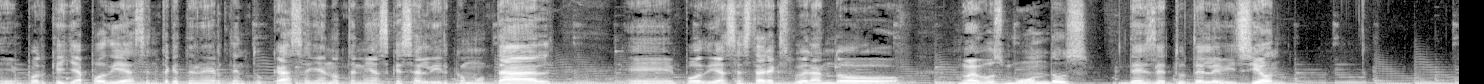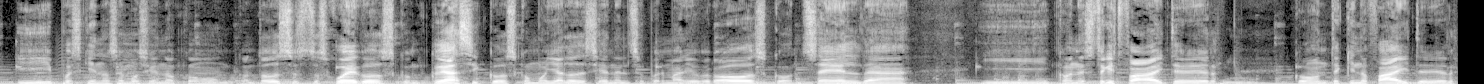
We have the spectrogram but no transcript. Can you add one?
eh, porque ya podías entretenerte en tu casa, ya no tenías que salir como tal, eh, podías estar explorando nuevos mundos desde tu televisión y pues quién nos emocionó con, todos estos juegos, con clásicos, como ya lo decía en el Super Mario Bros., con Zelda y con Street Fighter, con Tekken Fighter,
